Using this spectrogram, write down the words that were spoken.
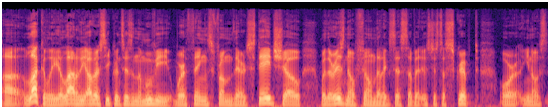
Uh, luckily, a lot of the other sequences in the movie were things from their stage show where there is no film that exists of it. It's just a script or you know s-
